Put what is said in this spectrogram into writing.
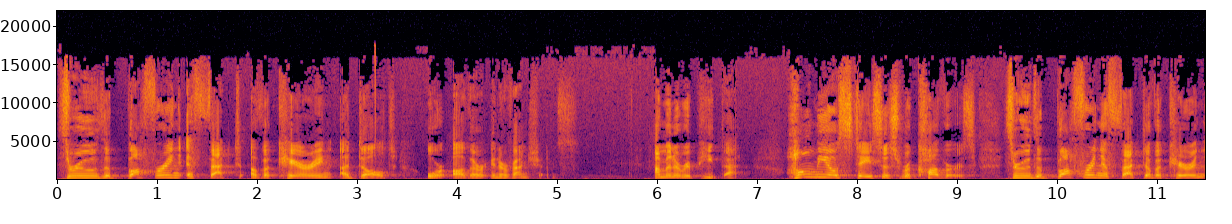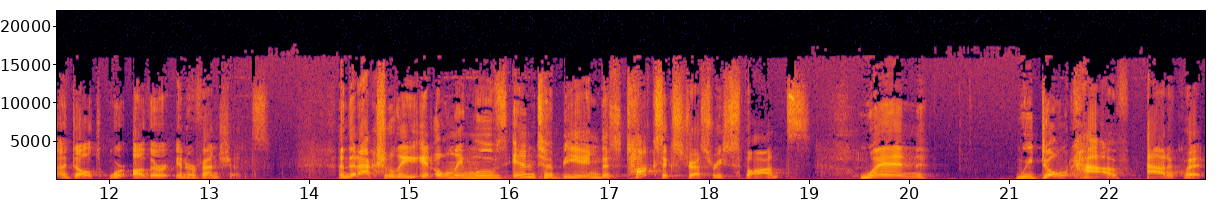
through the buffering effect of a caring adult or other interventions. I'm going to repeat that homeostasis recovers through the buffering effect of a caring adult or other interventions. And that actually it only moves into being this toxic stress response when we don't have adequate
